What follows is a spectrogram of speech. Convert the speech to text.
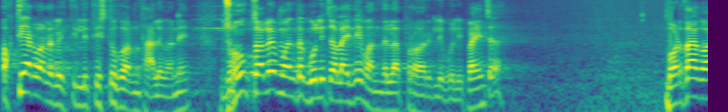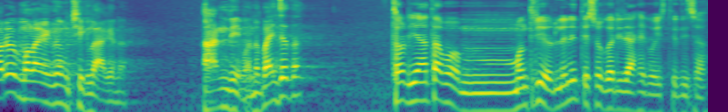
अख्तियारवाला व्यक्तिले त्यस्तो गर्न थाल्यो भने झोँक चल्यो मैले त गोली चलाइदिएँ भन्दैला प्रहरीले भोलि पाइन्छ। भर्ता गऱ्यो मलाई एकदम ठिक लागेन। हानिदिएँ भन्न पाइन्छ त। तर यहाँ त अब मन्त्रीहरूले नै त्यसो गरिराखेको स्थिति छ।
